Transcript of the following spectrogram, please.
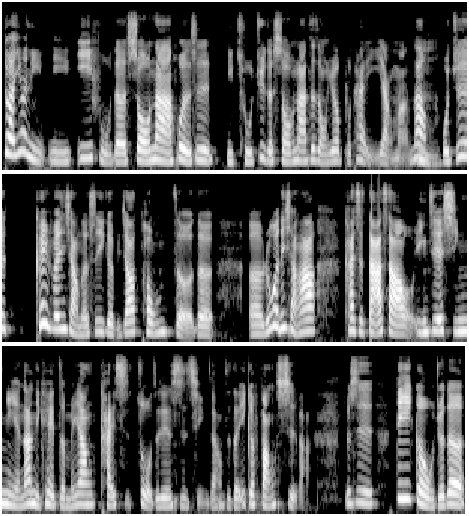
对啊，因为你你衣服的收纳或者是你厨具的收纳这种又不太一样嘛。那嗯我觉得可以分享的是一个比较通则的，呃，如果你想要开始打扫迎接新年，那你可以怎么样开始做这件事情？这样子的一个方式啦，就是第一个，我觉得，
